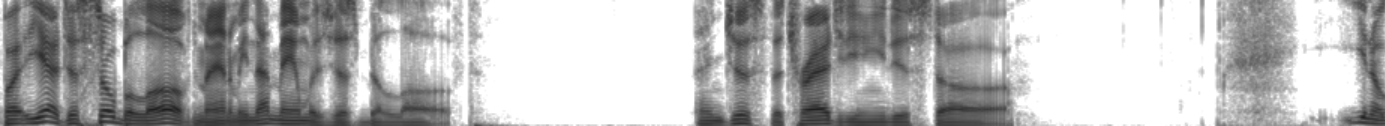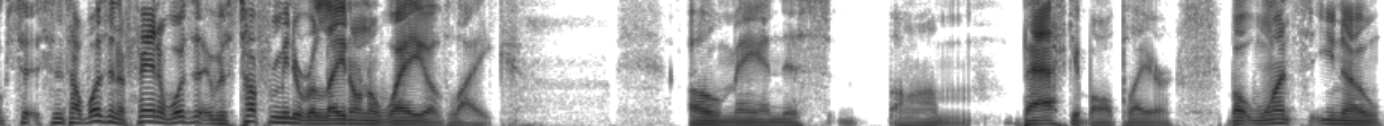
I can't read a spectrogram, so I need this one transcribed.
But yeah, just so beloved, man. I mean, that man was just beloved. And just the tragedy, and you just, uh, you know, since I wasn't a fan, it was it was tough for me to relate on a way of like, oh man, this um, basketball player. But once you know,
